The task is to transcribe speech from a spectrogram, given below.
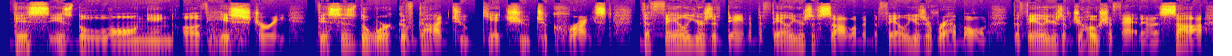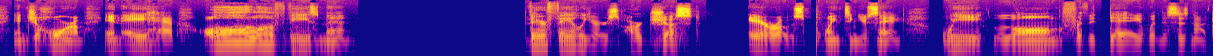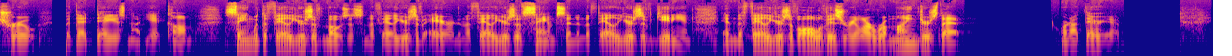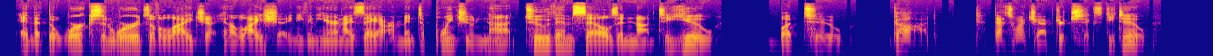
This is the longing of history. This is the work of God to get you to Christ. The failures of David, the failures of Solomon, the failures of Rehoboam, the failures of Jehoshaphat and Asa and Jehoram and Ahab, all of these men, their failures are just arrows pointing you, saying, We long for the day when this is not true, but that day is not yet come. Same with the failures of Moses and the failures of Aaron and the failures of Samson and the failures of Gideon and the failures of all of Israel are reminders that we're not there yet. and that the works and words of Elijah and Elisha, and even here in Isaiah, are meant to point you not to themselves and not to you, but to God. That's why chapter 62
